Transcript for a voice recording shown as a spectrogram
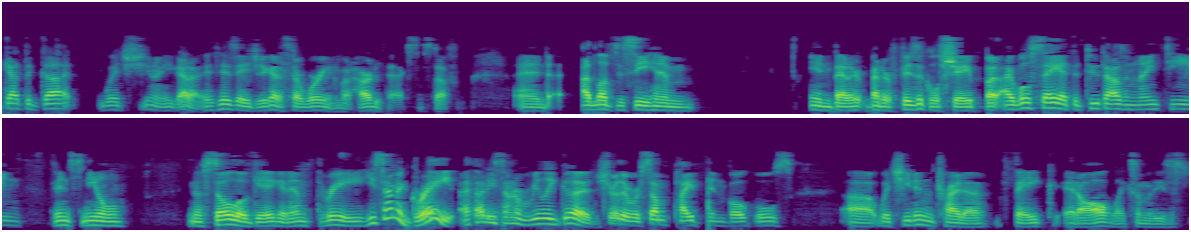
got the gut, which you know you gotta at his age you gotta start worrying about heart attacks and stuff. And I'd love to see him in better better physical shape. But I will say at the 2019 Vince Neil, you know, solo gig at M3, he sounded great. I thought he sounded really good. Sure, there were some piped in vocals, uh, which he didn't try to fake at all, like some of these,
